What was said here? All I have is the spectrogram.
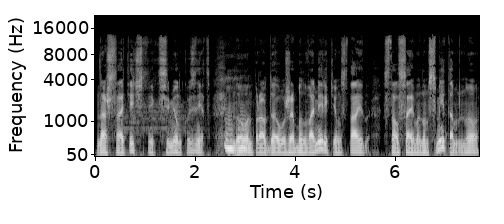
наш соотечественник Семен Кузнец. Смит. Угу. Но он, правда, уже был в Америке, он стал, стал Саймоном Смитом, но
